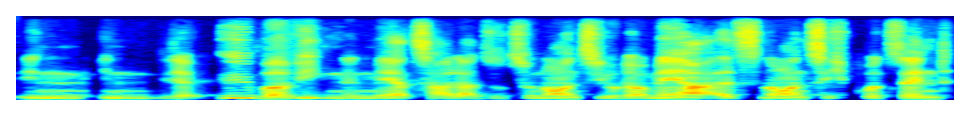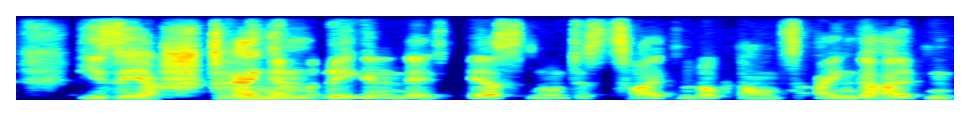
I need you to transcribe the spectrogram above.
In, in der überwiegenden Mehrzahl, also zu 90 oder mehr als 90 Prozent, die sehr strengen Regeln des ersten und des zweiten Lockdowns eingehalten.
